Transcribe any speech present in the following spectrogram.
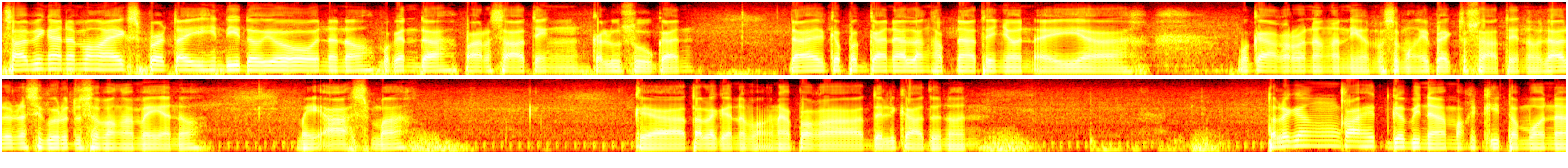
sabi nga ng mga expert ay hindi daw yun ano, maganda para sa ating kalusugan. Dahil kapag ka nalanghap natin yon ay ah, magkakaroon ng ano yun, masamang epekto sa atin. No? Lalo na siguro doon sa mga may ano, may asthma. Kaya talaga namang napaka-delikado nun. Talagang kahit gabi na makikita mo na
